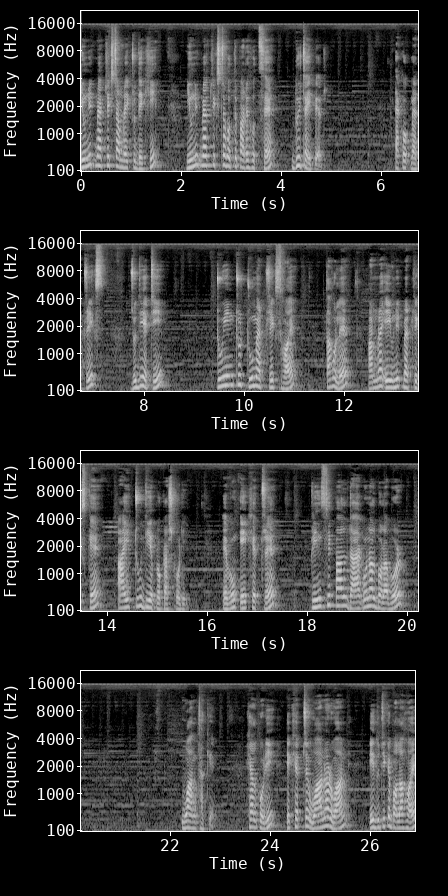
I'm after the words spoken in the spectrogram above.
ইউনিট ম্যাট্রিক্সটা আমরা একটু দেখি। ইউনিট ম্যাট্রিক্সটা হতে পারে হচ্ছে দুই টাইপের একক ম্যাট্রিক্স যদি এটি টু ইন্টু টু ম্যাট্রিক্স হয়, তাহলে আমরা এই ইউনিট ম্যাট্রিক্সকে আই টু দিয়ে প্রকাশ করি এবং এই ক্ষেত্রে প্রিন্সিপাল ডায়াগোনাল বরাবর ওয়ান থাকে। খেয়াল করি, এক্ষেত্রে ওয়ান আর ওয়ান এই দুটিকে বলা হয়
